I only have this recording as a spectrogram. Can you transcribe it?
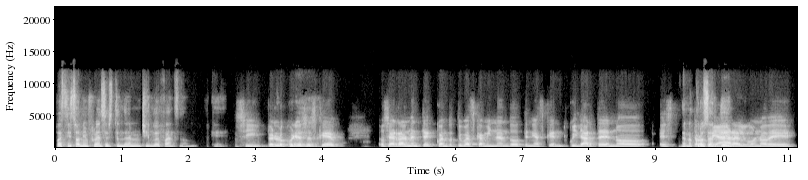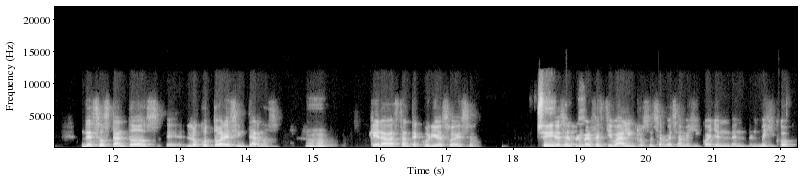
pues si son influencers tendrán un chingo de fans, ¿no? sí, pero lo curioso es que, o sea, realmente cuando tú ibas caminando tenías que cuidarte de no estropear alguno de, esos tantos eh, locutores internos, que era bastante curioso eso. Sí. Es el primer festival, incluso en Cerveza México, allá en, México,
